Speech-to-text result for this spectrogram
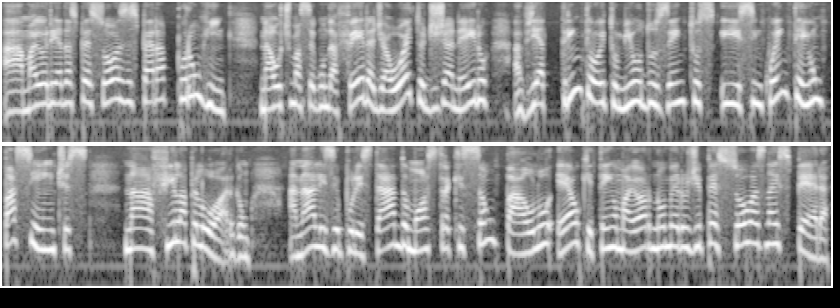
A maioria das pessoas espera por um rim. Na última segunda-feira, dia 8 de janeiro, havia 38.251 pacientes na fila pelo órgão. Análise por estado mostra que São Paulo é o que tem o maior número de pessoas na espera,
